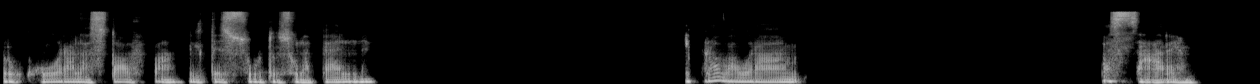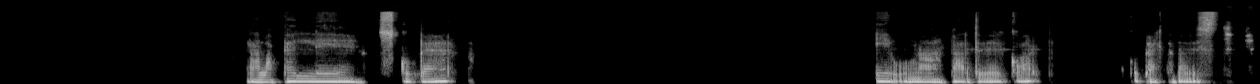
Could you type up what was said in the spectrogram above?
procura la stoffa, il tessuto sulla pelle? E prova ora passare tra la pelle scoperta e una parte del corpo coperta da vestiti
